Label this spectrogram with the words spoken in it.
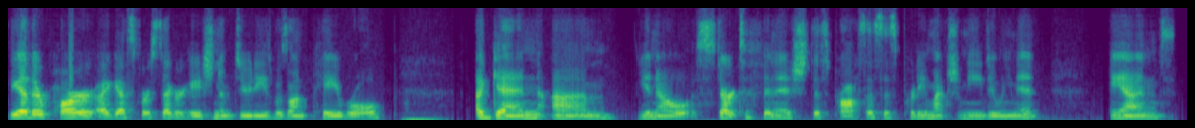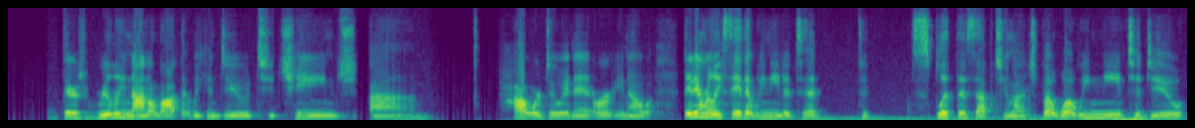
the other part, I guess, for segregation of duties was on payroll. Again, um, you know, start to finish, this process is pretty much me doing it. And there's really not a lot that we can do to change um, how we're doing it. Or, you know, they didn't really say that we needed to, to split this up too much. But what we need to do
